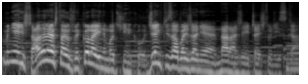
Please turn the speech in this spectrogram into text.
Mniejsza, ale reszta już w kolejnym odcinku. Dzięki za obejrzenie, na razie i cześć ludziska.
